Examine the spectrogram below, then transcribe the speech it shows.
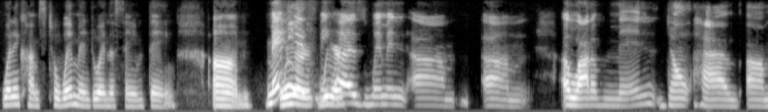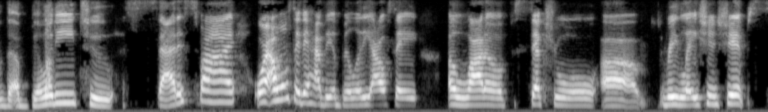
when it comes to women doing the same thing um Maybe are- it's because women, um, um, a lot of men don't have um, the ability to satisfy, or I won't say they have the ability. I'll say a lot of sexual um, relationships.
